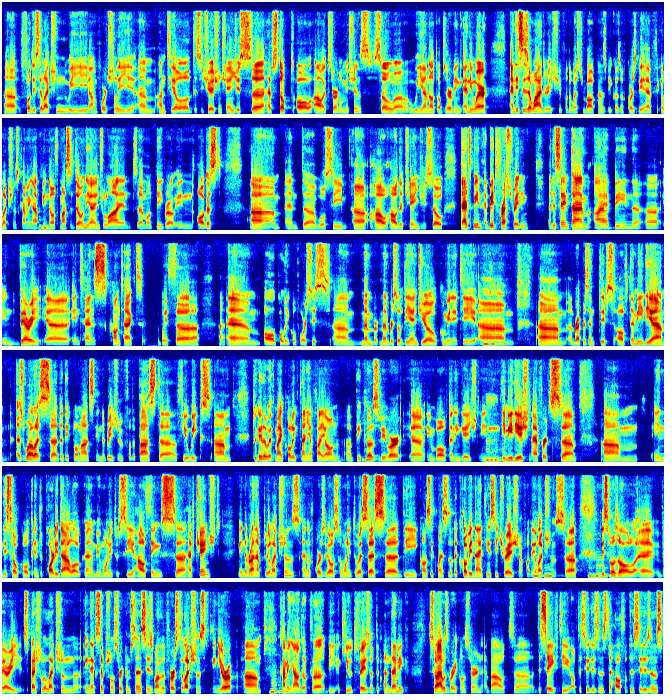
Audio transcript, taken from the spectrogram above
For this election, we unfortunately, um, until the situation changes, have stopped all our external missions, so we are not observing anywhere. And this is a wider issue for the Western Balkans because, of course, we have elections coming up in mm-hmm. North Macedonia in July and uh, Montenegro in August. Um, and uh, we'll see uh, how how that changes. So that's been a bit frustrating. At the same time, I've been uh, in very uh, intense contact with uh, um, all political forces, um, member, members of the NGO community, mm-hmm. um, um, representatives of the media, as well as uh, the diplomats in the region for the past uh, few weeks, um, together with my colleague Tanja Fajon, uh, because mm-hmm. we were uh, involved and engaged in mm-hmm. the mediation efforts. Um, in the so-called inter-party dialogue, and we wanted to see how things uh, have changed in the run up to elections. And of course, we also wanted to assess uh, the consequences of the COVID 19 situation for the mm-hmm. elections. Uh, mm-hmm. This was all a very special election in exceptional circumstances, one of the first elections in Europe um, mm-hmm. coming out of uh, the acute phase of the pandemic. So I was very concerned about uh, the safety of the citizens, the health of the citizens.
